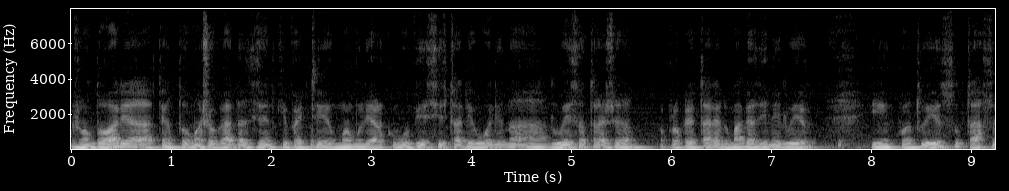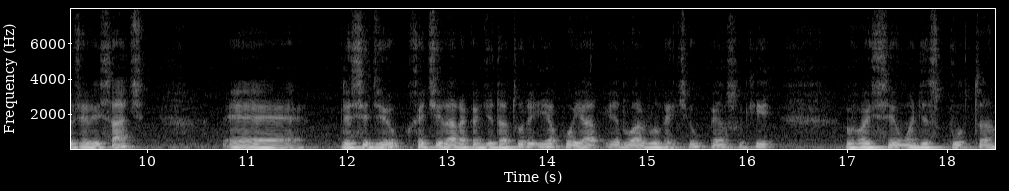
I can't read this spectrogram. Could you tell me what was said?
João Dória tentou uma jogada dizendo que vai ter uma mulher como vice e está de olho na Luísa Trajano, a proprietária do Magazine Luiza. E enquanto isso, Tasso Gereissati é, decidiu retirar a candidatura e apoiar Eduardo Leite. Eu penso que vai ser uma disputa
